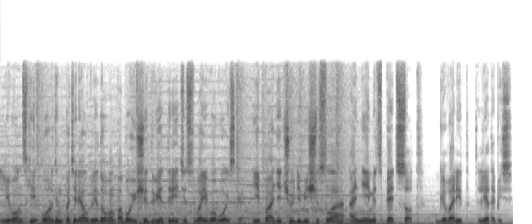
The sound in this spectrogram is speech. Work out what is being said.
Ливонский орден потерял в ледовом побоище две трети своего войска. И пади чуди числа, а немец 500, говорит летопись.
